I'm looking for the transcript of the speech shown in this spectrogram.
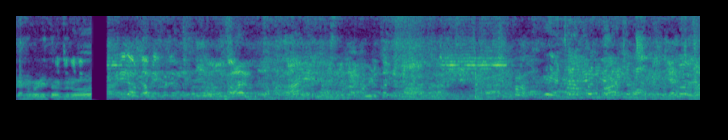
ಕಣ್ಣು ಹೊಡಿತಾ ಗುರು ಈಗ ಗಾಬರಿ ಬಿಡ್ರಿ. ಏ, ಅಚ್ಚ open ಮಾಡು.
